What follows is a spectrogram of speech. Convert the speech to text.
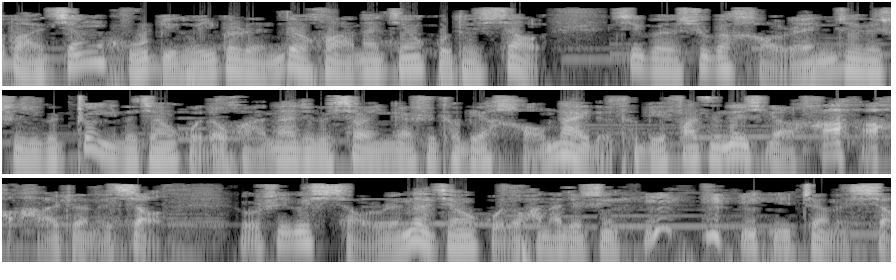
要把江湖比作一个人的话，那江湖的笑，这个是个好人，这个是一个正义的江湖的话，那这个笑应该是特别豪迈的，特别发自内心的哈哈哈哈这样的笑。如果是一个小人的江湖的话，那就是嘿嘿嘿这样的笑。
